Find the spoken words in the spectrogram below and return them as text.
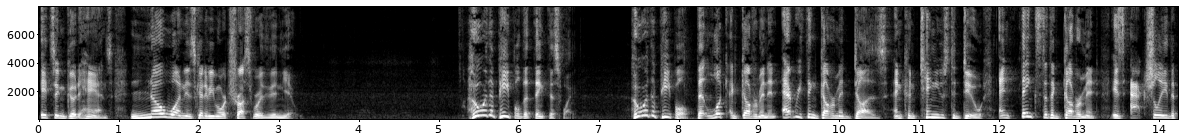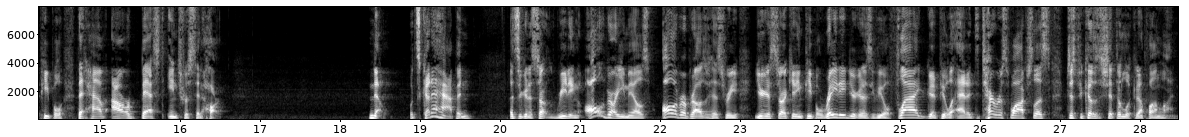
It's in good hands. No one is going to be more trustworthy than you. Who are the people that think this way? Who are the people that look at government and everything government does and continues to do and thinks that the government is actually the people that have our best interest at heart? No. What's going to happen is you're going to start reading all of our emails, all of our browser history. You're going to start getting people rated. You're going to see people flagged. You're going to people added to terrorist watch lists just because of shit they're looking up online.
